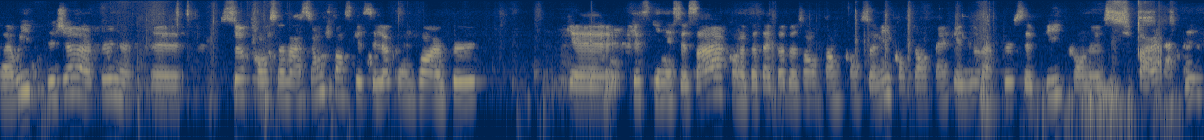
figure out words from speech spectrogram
ben oui, déjà un peu notre euh, surconsommation. Je pense que c'est là qu'on voit un peu que qu'est-ce qui est nécessaire, qu'on n'a peut-être pas besoin autant de consommer, qu'on peut enfin réduire un peu ce pic qu'on a super rapide.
